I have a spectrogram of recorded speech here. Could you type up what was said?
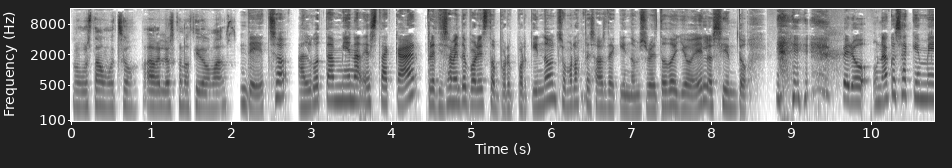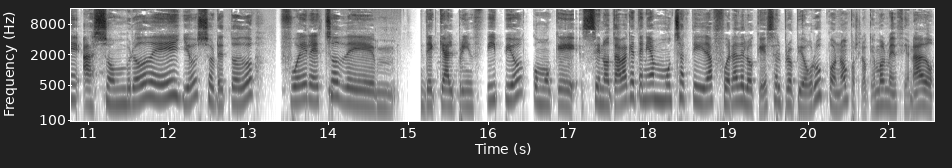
me gusta mucho haberlos conocido más. De hecho, algo también a destacar, precisamente por esto, por, por Kingdom, somos los pesados de Kingdom, sobre todo yo, ¿eh? lo siento. Pero una cosa que me asombró de ellos, sobre todo, fue el hecho de, de que al principio como que se notaba que tenían mucha actividad fuera de lo que es el propio grupo, ¿no? Pues lo que hemos mencionado,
